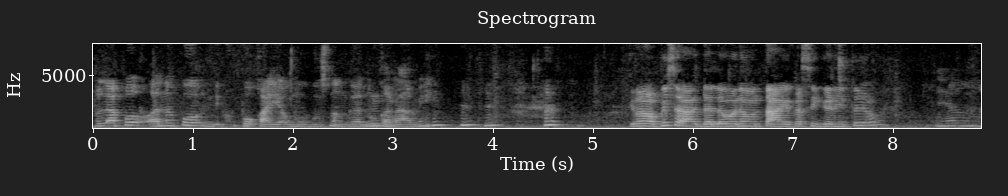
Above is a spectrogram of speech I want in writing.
Wala po, ano po, hindi ko po kaya umubos ng ganong karami. Grabe, sa dalawa naman tayo kasi ganito yun. Ayan.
